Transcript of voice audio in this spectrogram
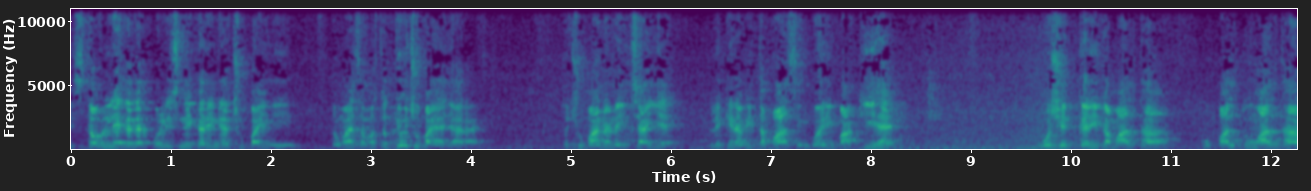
इसका उल्लेख अगर पुलिस नहीं करेंगे और छुपाएँगी तो मैं समझता हूँ क्यों छुपाया जा रहा है। तो छुपाना नहीं चाहिए, लेकिन अभी तपास इंक्वायरी बाकी है। वो शेतकरी का माल था, वो पालतू माल था,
